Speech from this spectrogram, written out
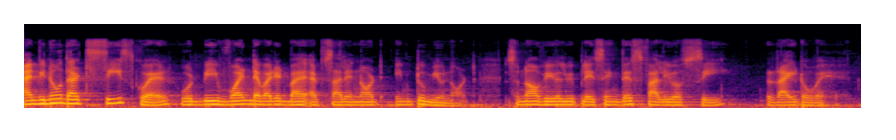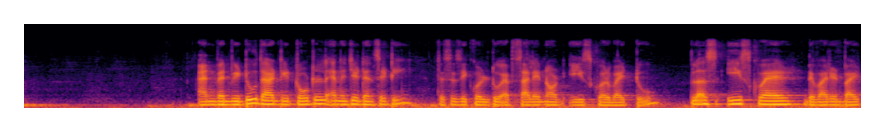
And we know that C square would be 1 divided by epsilon naught into mu naught. So now we will be placing this value of C right over here. And when we do that, the total energy density, this is equal to epsilon naught E square by 2 plus E square divided by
